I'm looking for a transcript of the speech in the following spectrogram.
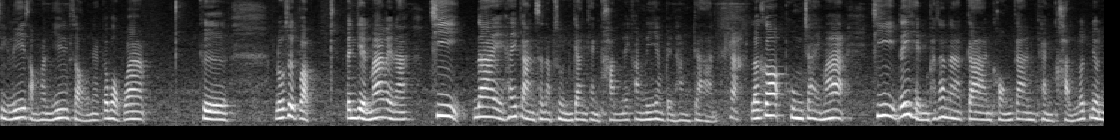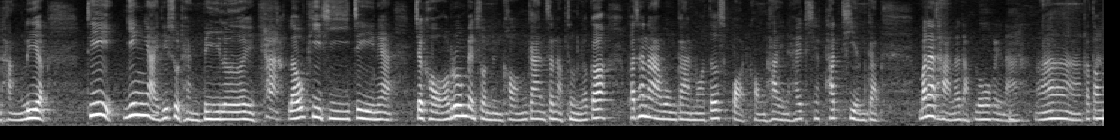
Series 2022 เนี่ยก็บอกว่า คือรู้สึกแบบเป็นเกียรติมากเลยนะ ที่ได้ให้การสนับสนุนการแข่งขันในครั้งนี้อย่างเป็นทางการค่ะแล้วก็ภูมิใจมากที่ได้เห็นพัฒนาการของการแข่งขันรถยนต์ทางเรียบ ที่ยิ่งใหญ่ที่สุดแห่งปีเลยค่ะแล้ว PTG เนี่ยจะขอร่วมเป็นส่วนหนึ่งของการสนับสนุน แล้วก็พัฒนาวงการมอเตอร์สปอร์ตของไทยเนี่ยให้ทัดเทียมกับมาตรฐานระดับโลกเลยนะอ่าก็ต้อง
